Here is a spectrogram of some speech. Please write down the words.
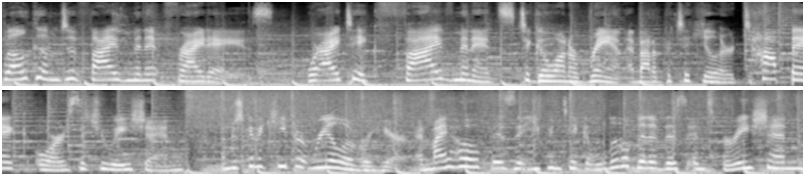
welcome to Five Minute Fridays, where I take five minutes to go on a rant about a particular topic or situation. I'm just going to keep it real over here, and my hope is that you can take a little bit of this inspiration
